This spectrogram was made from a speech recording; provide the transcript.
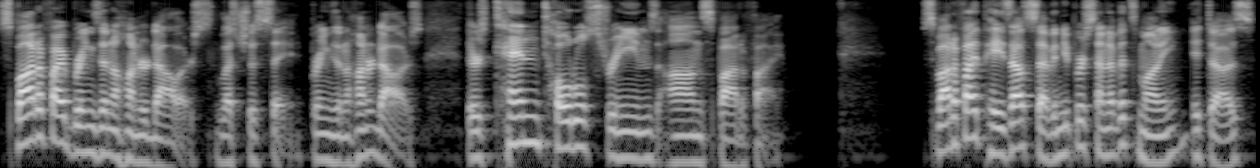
Spotify brings in $100. Let's just say it brings in $100. There's 10 total streams on Spotify. Spotify pays out 70% of its money. It does.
